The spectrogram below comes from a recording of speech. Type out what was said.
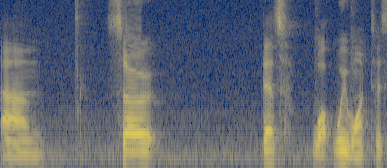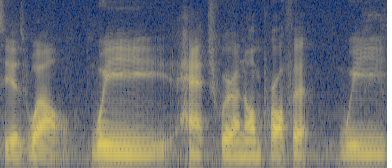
Um, so that's what we want to see as well. We, Hatch, we're a nonprofit. We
